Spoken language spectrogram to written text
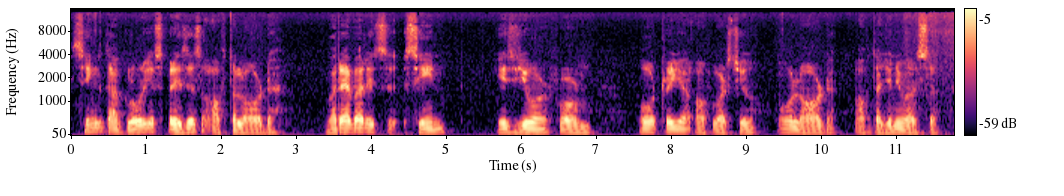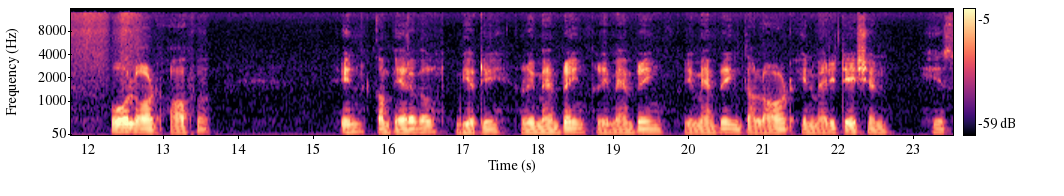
sing the glorious praises of the Lord. Wherever is seen is your form, O treasure of virtue, O Lord of the universe, O Lord of incomparable beauty, remembering, remembering, remembering the Lord in meditation, his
